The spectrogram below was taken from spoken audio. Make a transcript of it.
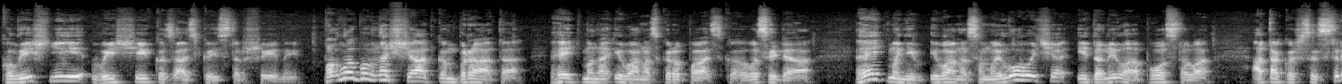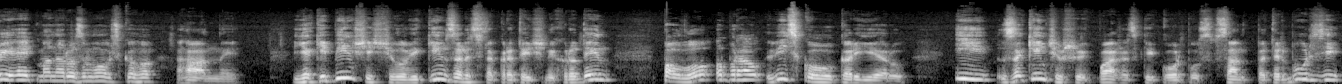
колишньої вищої козацької старшини. Павло був нащадком брата гетьмана Івана Скоропадського Василя, гетьманів Івана Самойловича і Данила Апостола, а також сестри гетьмана Розумовського Ганни. Як і більшість чоловіків з аристократичних родин, Павло обрав військову кар'єру і, закінчивши пажеський корпус в Санкт-Петербурзі,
